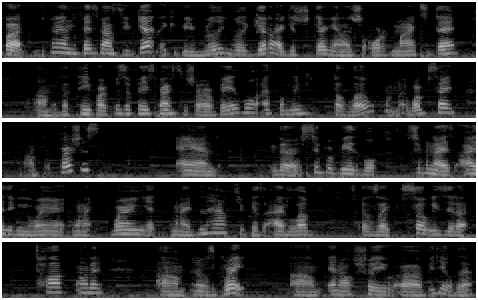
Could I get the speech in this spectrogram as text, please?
But depending on the face mask you get, it could be really, really good. I just again, I just ordered mine today. Um, the theme park wizard face masks, which are available at the link below on my website um, for purchase, and they're super breathable, super nice. I was even wearing it when I wearing it when I didn't have to because I loved. It was like so easy to talk on it, um, and it was great. Um, and I'll show you a video of that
